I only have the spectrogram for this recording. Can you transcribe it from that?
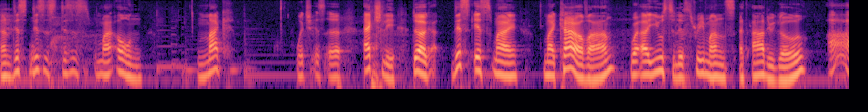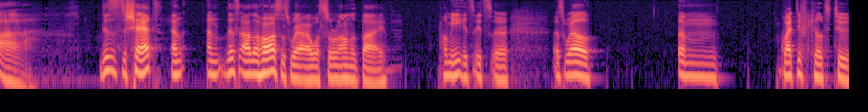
and this this is this is my own mug, which is uh, actually Dirk. This is my my caravan where I used to live three months at Adrigole. ah. this is the shed and and these are the horses where I was surrounded by. For me, it's it's uh, as well um quite difficult to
